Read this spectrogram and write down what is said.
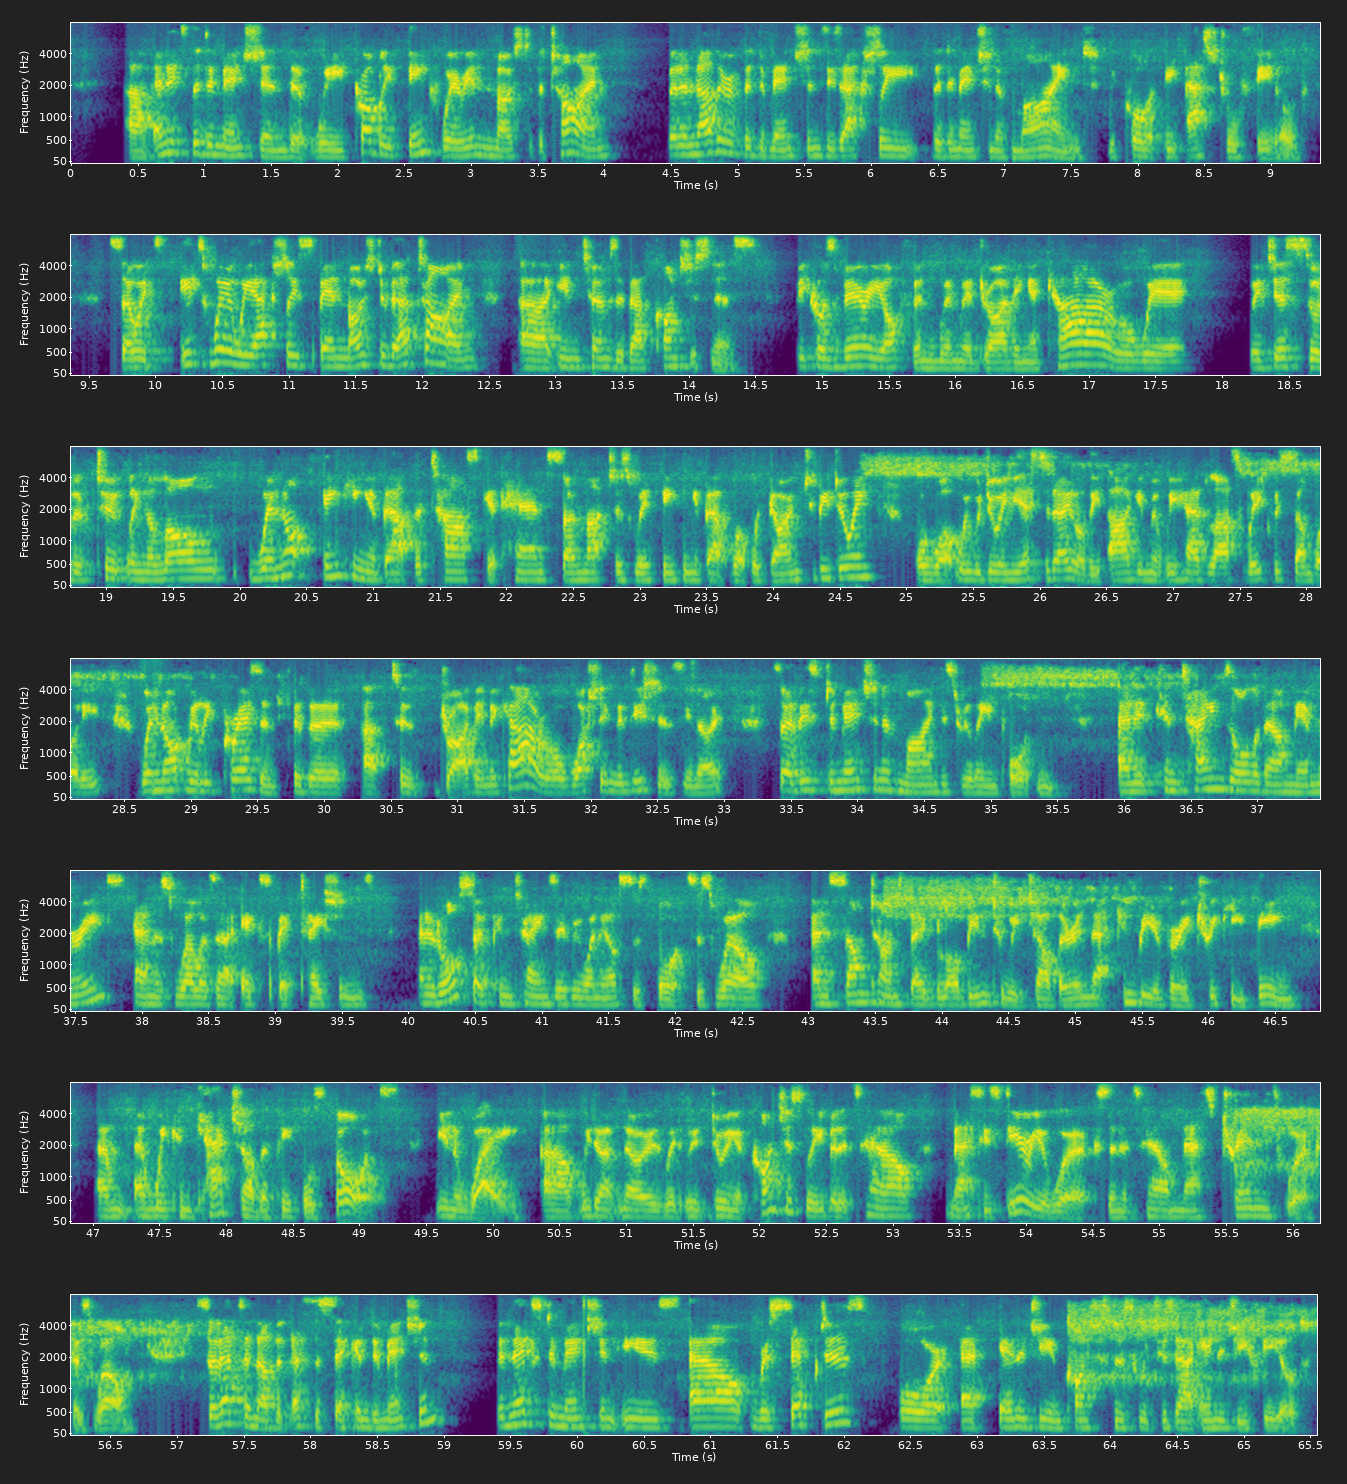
uh, and it's the dimension that we probably think we're in most of the time but another of the dimensions is actually the dimension of mind. We call it the astral field. So it's it's where we actually spend most of our time uh, in terms of our consciousness. Because very often when we're driving a car or we're we're just sort of tootling along, we're not thinking about the task at hand so much as we're thinking about what we're going to be doing or what we were doing yesterday or the argument we had last week with somebody. We're not really present to the uh, to driving the car or washing the dishes, you know. So, this dimension of mind is really important. And it contains all of our memories and as well as our expectations. And it also contains everyone else's thoughts as well. And sometimes they blob into each other, and that can be a very tricky thing. Um, and we can catch other people's thoughts in a way. Uh, we don't know we're doing it consciously, but it's how mass hysteria works and it's how mass trends work as well. So that's another, that's the second dimension. The next dimension is our receptors or energy and consciousness, which is our energy field.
